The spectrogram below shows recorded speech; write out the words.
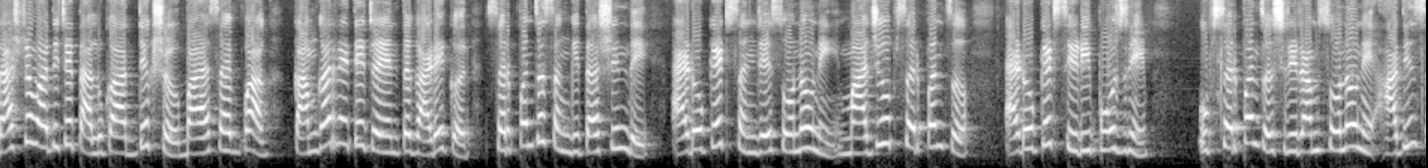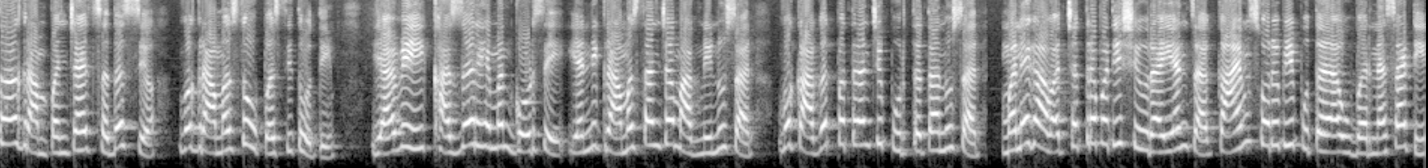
राष्ट्रवादीचे तालुका अध्यक्ष बाळासाहेब वाघ कामगार नेते जयंत गाडेकर सरपंच संगीता शिंदे ॲडव्होकेट संजय सोनवणे माजी उपसरपंच ॲडव्होकेट सी डी भोजने उपसरपंच श्रीराम सोनवणे आदींसह ग्रामपंचायत सदस्य व ग्रामस्थ उपस्थित होते. यावेळी खासदार हेमंत गोडसे यांनी ग्रामस्थांच्या मागणीनुसार व कागदपत्रांची पूर्ततानुसार मनेगावात छत्रपती शिवराय यांचा कायमस्वरूपी पुतळा उभारण्यासाठी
